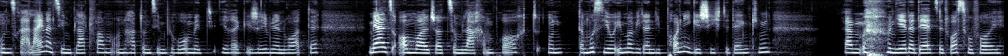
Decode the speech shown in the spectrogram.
unserer Alleinerziehenden-Plattform und hat uns im Büro mit ihrer geschriebenen Worte mehr als einmal schon zum Lachen gebracht. Und da muss ich auch immer wieder an die Pony-Geschichte denken. Ähm, und jeder, der jetzt etwas, wovon ich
